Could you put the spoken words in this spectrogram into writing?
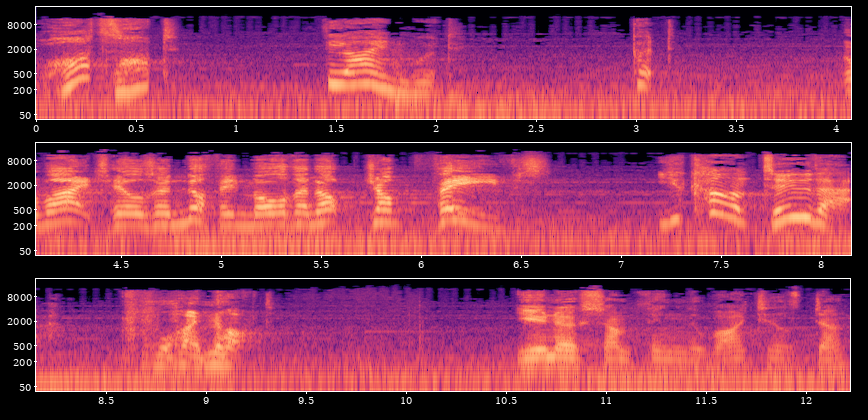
What? what? The Ironwood. But The Whitehills are nothing more than up-jump thieves! You can't do that. Why not? You know something the Whitehills don't?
